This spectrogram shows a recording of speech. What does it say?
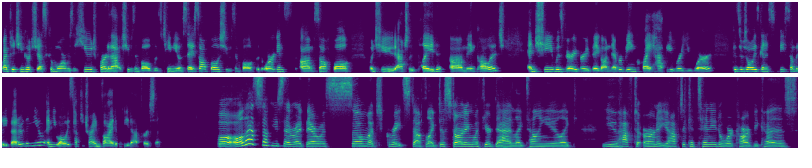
My pitching coach, Jessica Moore, was a huge part of that. She was involved with Team USA softball. She was involved with Oregon um, softball when she actually played um, in college. And she was very, very big on never being quite happy where you were because there's always going to be somebody better than you. And you always have to try and vie to be that person. Well, all that stuff you said right there was so much great stuff. Like just starting with your dad, like telling you, like, you have to earn it. You have to continue to work hard because,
